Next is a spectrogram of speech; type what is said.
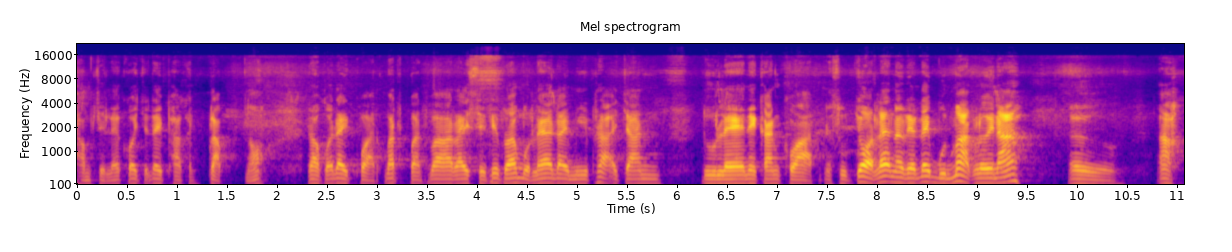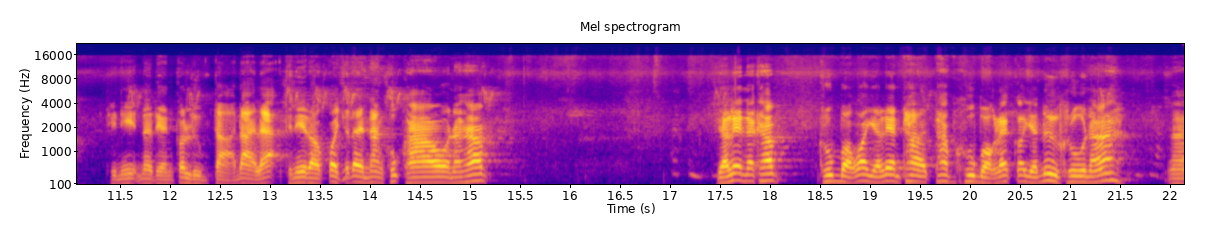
ทำเสร็จแล้วก็จะได้พากันกลับเนาะเราก็ได้กวาดวัดกวาดวาอะไรเสร็จเรียบร้อยหมดแล้วได้มีพระอาจารย์ดูแลในการกวาดสุดยอดและนักเรียนได้บุญมากเลยนะ เอออะทีนี้นักเรียนก็ลืมตาได้แล้ว ทีนี้เราก็จะได้นั่งคุกเข่านะครับ อย่าเล่นนะครับ ครูบอกว่าอย่าเล่นถ้าถ้าครูบอกแล้วก็อย่าดื้อครูนะอ่า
